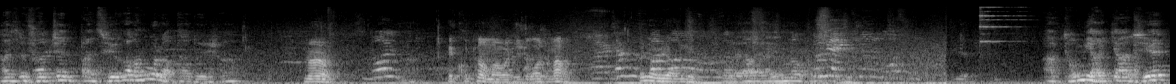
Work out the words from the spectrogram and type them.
hast du 14, bei zwei Wochen Urlaub dadurch. Wa? Na, ich guck noch mal, was die draußen machen. Bin doch wieder. Ja, ja, gut. Ach, Tommy hat ja erzählt,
